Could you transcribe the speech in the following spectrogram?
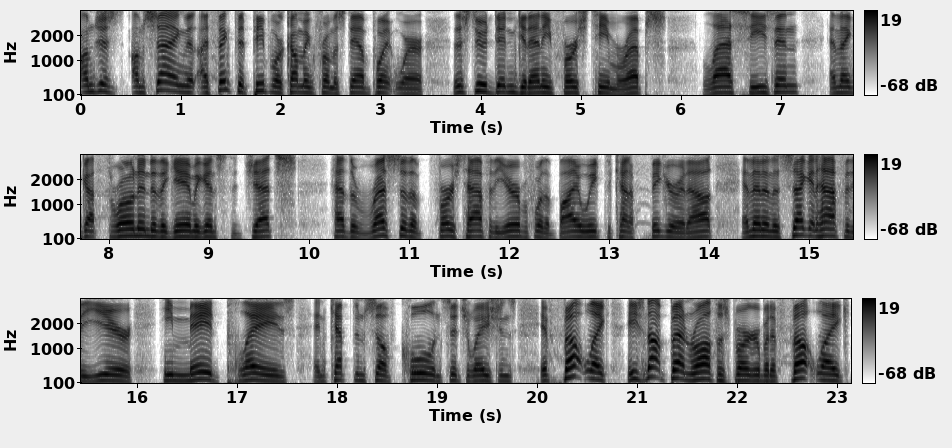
I'm just I'm saying that I think that people are coming from a standpoint where this dude didn't get any first team reps last season and then got thrown into the game against the Jets, had the rest of the first half of the year before the bye week to kind of figure it out, and then in the second half of the year he made plays and kept himself cool in situations. It felt like he's not Ben Roethlisberger, but it felt like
